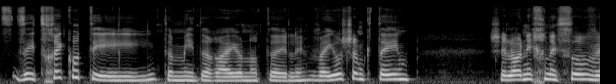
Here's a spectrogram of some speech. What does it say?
זה הצחיק אותי תמיד, הרעיונות האלה, והיו שם קטעים שלא נכנסו ו...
